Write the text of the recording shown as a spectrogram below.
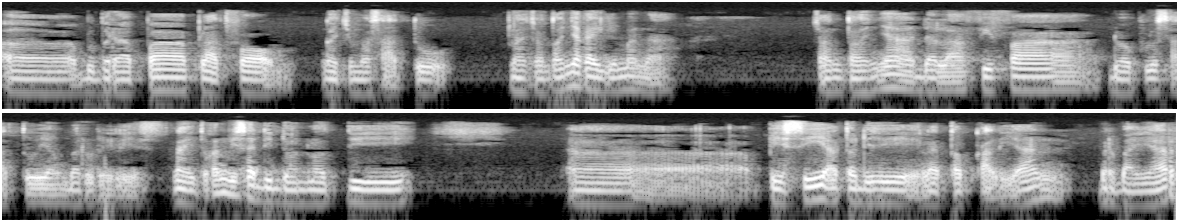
uh, beberapa platform, nggak cuma satu. Nah, contohnya kayak gimana? Contohnya adalah FIFA 21 yang baru rilis. Nah, itu kan bisa di-download di uh, eh, PC atau di laptop kalian berbayar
